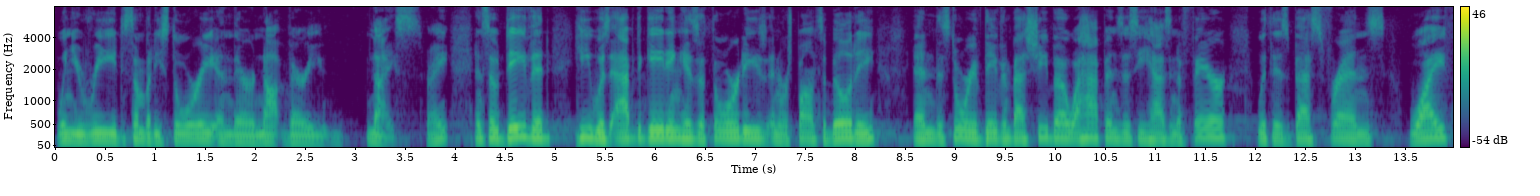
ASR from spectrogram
when you read somebody's story and they're not very nice, right? And so David, he was abdicating his authorities and responsibility. And the story of David and Bathsheba, what happens is he has an affair with his best friend's wife,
